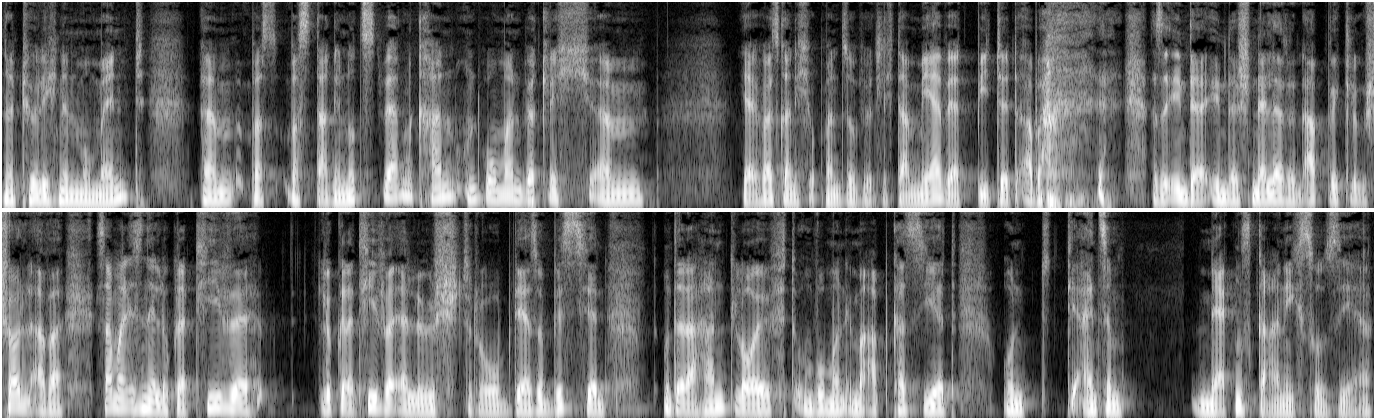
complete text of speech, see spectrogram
natürlich einen Moment, ähm, was, was da genutzt werden kann und wo man wirklich, ähm, ja, ich weiß gar nicht, ob man so wirklich da Mehrwert bietet, aber also in der, in der schnelleren Abwicklung schon, aber sag mal, ist eine lukrative, lukrativer Erlösstrom, der so ein bisschen unter der Hand läuft und wo man immer abkassiert und die einzelnen merken es gar nicht so sehr.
